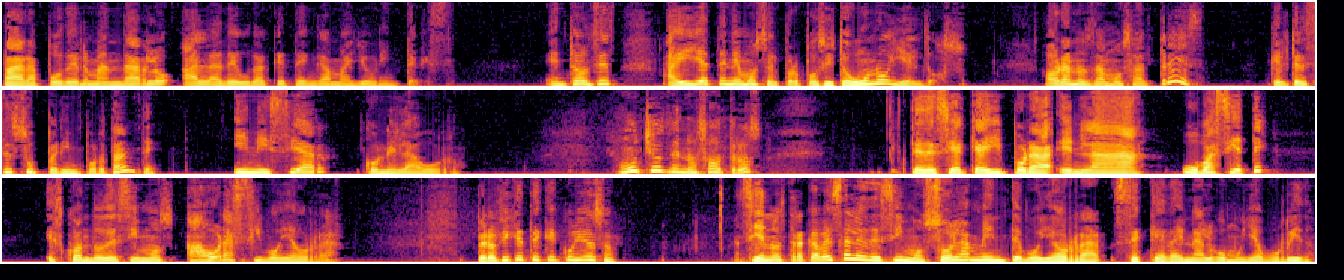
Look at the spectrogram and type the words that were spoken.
para poder mandarlo a la deuda que tenga mayor interés. Entonces, ahí ya tenemos el propósito 1 y el 2. Ahora nos damos al 3, que el 3 es súper importante. Iniciar con el ahorro. Muchos de nosotros, te decía que ahí por en la UVA 7, es cuando decimos, ahora sí voy a ahorrar. Pero fíjate qué curioso. Si en nuestra cabeza le decimos solamente voy a ahorrar, se queda en algo muy aburrido.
